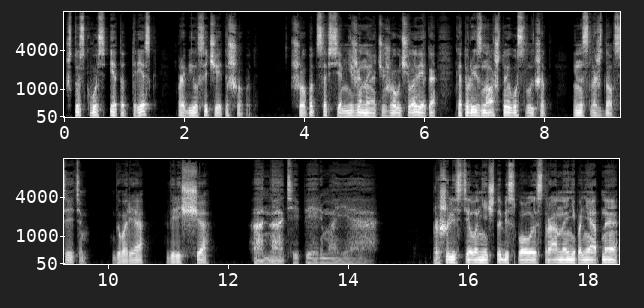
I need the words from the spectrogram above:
что сквозь этот треск пробился чей-то шепот. Шепот совсем не жены, а чужого человека, который знал, что его слышат, и наслаждался этим, говоря, вереща. «Она теперь моя». Прошелестело нечто бесполое, странное, непонятное.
